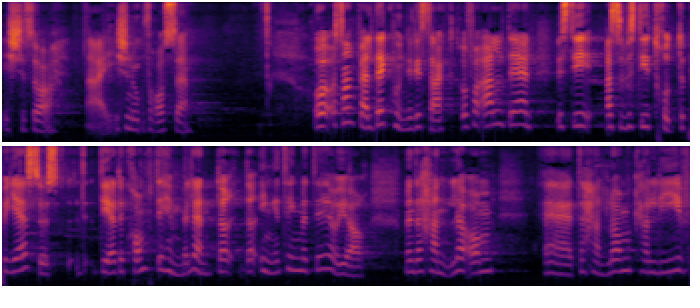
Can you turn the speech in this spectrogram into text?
Ikke så, nei, ikke noe for oss. Og sant vel, Det kunne de sagt. Og for all del, hvis de, altså hvis de trodde på Jesus De hadde kommet til himmelen. Det er ingenting med det å gjøre. Men det handler om, eh, det handler om hva liv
